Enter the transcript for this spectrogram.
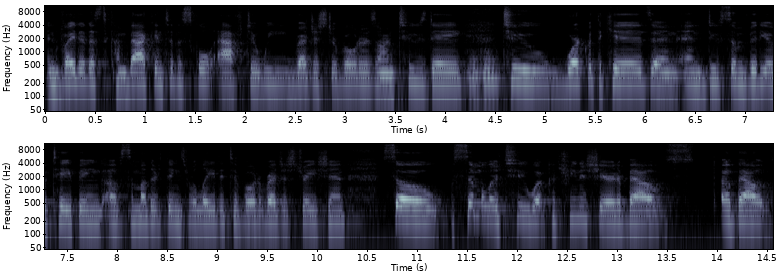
Invited us to come back into the school after we register voters on Tuesday mm-hmm. to work with the kids and, and do some videotaping of some other things related to voter registration. So similar to what Katrina shared about about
